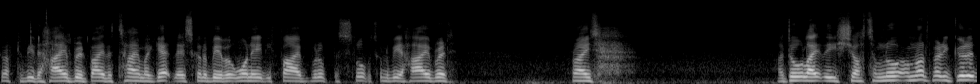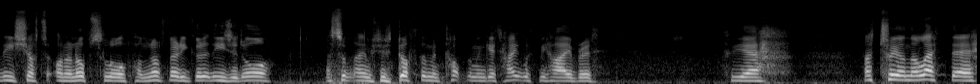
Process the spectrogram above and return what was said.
gonna have to be the hybrid by the time I get there. It's gonna be about 185, but up the slope it's gonna be a hybrid. Right, I don't like these shots. I'm not, I'm not very good at these shots on an upslope. I'm not very good at these at all. I sometimes just duff them and top them and get height with the hybrid. So yeah, that tree on the left there,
